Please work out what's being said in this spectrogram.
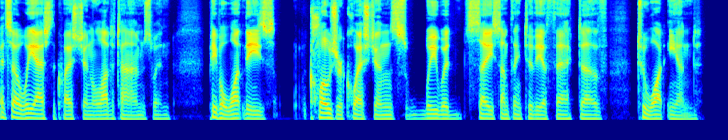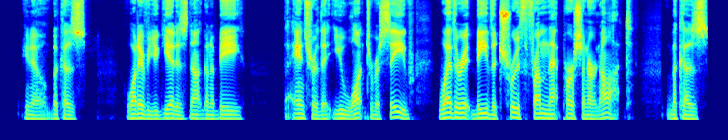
And so we ask the question a lot of times when people want these closure questions, we would say something to the effect of, to what end? you know, because whatever you get is not going to be the answer that you want to receive, whether it be the truth from that person or not. Because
